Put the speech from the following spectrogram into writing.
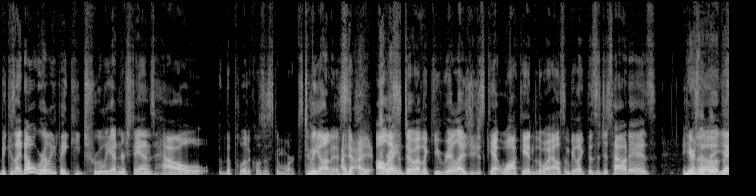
Because I don't really think he truly understands how the political system works. To be honest, I, I, I'll right. listen to him. I'm like, you realize you just can't walk into the White House and be like, "This is just how it is." Here's So the thing. Yeah,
